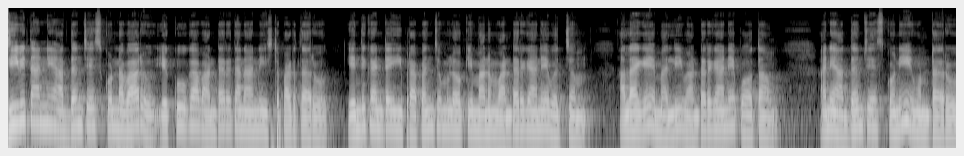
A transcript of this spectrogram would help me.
జీవితాన్ని అర్థం చేసుకున్నవారు ఎక్కువగా ఒంటరితనాన్ని ఇష్టపడతారు. ఎందుకంటే ఈ ప్రపంచంలోకి మనం ఒంటరిగానే వచ్చాం. అలాగే మళ్ళీ ఒంటరిగానే పోతాం అని అర్థం చేసుకొని ఉంటారు.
